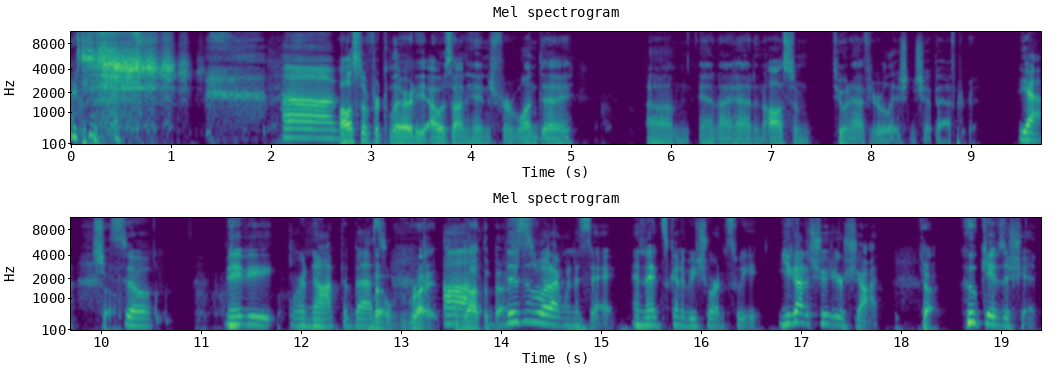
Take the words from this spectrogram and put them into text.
my DMs. um, also, for clarity, I was on Hinge for one day, um, and I had an awesome two and a half year relationship after it. yeah. So, So maybe we're not the best. but- right, Uh, I'm not the best. This is what I'm going to say, and it's going to be short and sweet. You got to shoot your shot. 'Kay. Who gives a shit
